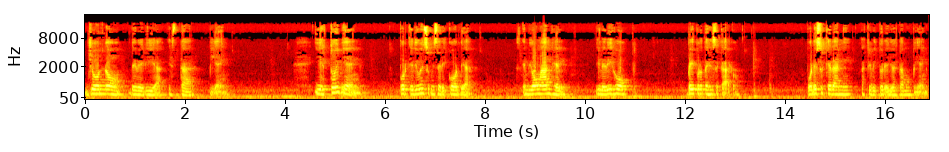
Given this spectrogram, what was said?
Yo no debería estar bien. Y estoy bien porque Dios en su misericordia envió a un ángel y le dijo, ve y protege ese carro. Por eso es que Dani, Astrid Victoria y yo estamos bien.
